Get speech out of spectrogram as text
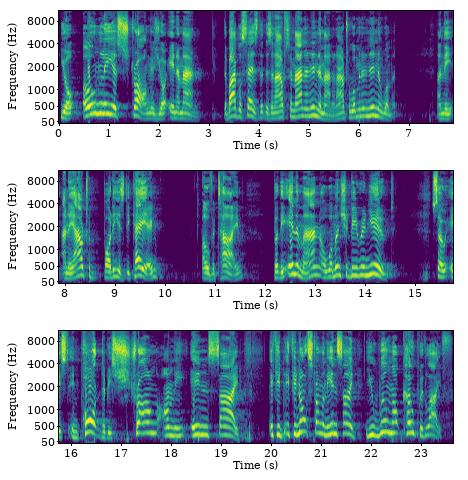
You're only as strong as your inner man. The Bible says that there's an outer man and an inner man, an outer woman and an inner woman. And the, and the outer body is decaying over time, but the inner man or woman should be renewed. So it's important to be strong on the inside. If, you, if you're not strong on the inside, you will not cope with life.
